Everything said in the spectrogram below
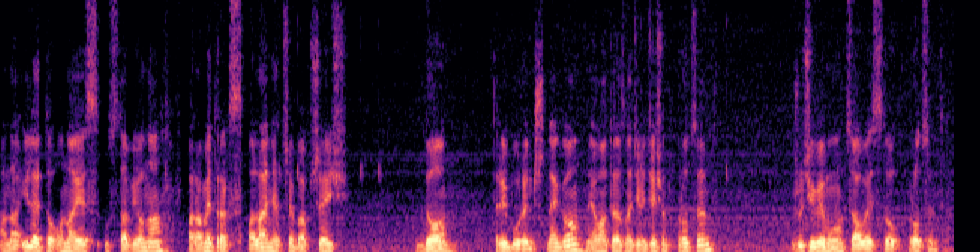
a na ile to ona jest ustawiona? W parametrach spalania trzeba przejść do trybu ręcznego. Ja mam teraz na 90%. Rzuciłem mu całe 100%.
